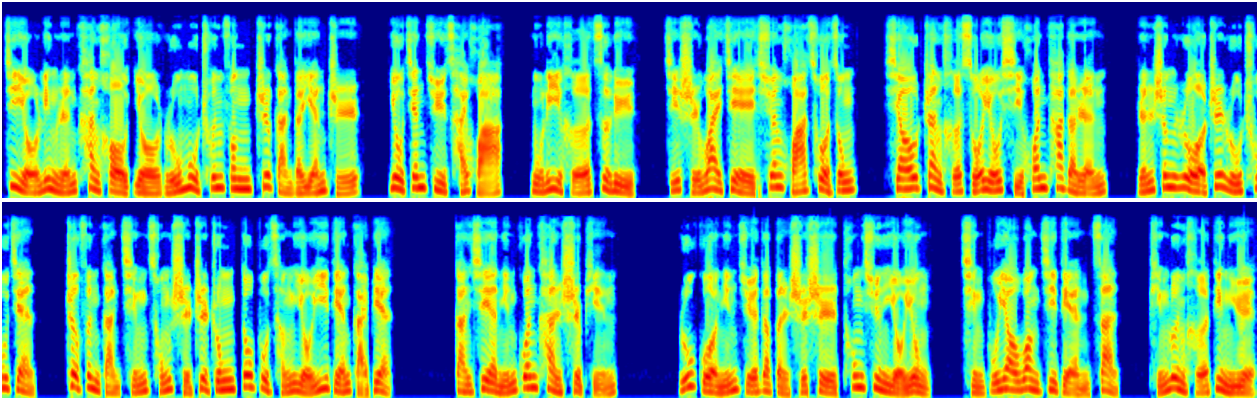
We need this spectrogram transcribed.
既有令人看后有如沐春风之感的颜值，又兼具才华、努力和自律。即使外界喧哗错综，肖战和所有喜欢他的人，人生若只如初见，这份感情从始至终都不曾有一点改变。感谢您观看视频。如果您觉得本时事通讯有用，请不要忘记点赞、评论和订阅。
